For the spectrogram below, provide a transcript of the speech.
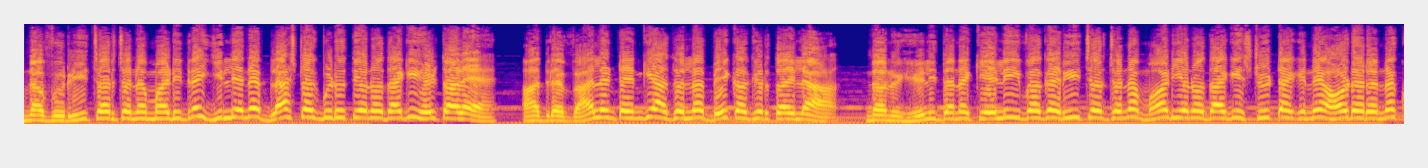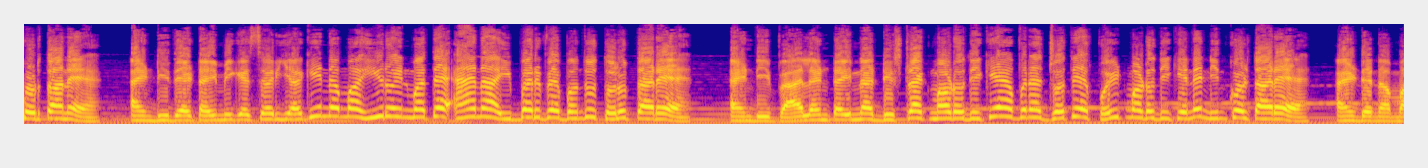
ನಾವು ರೀಚಾರ್ಜ್ ಅನ್ನ ಮಾಡಿದ್ರೆ ಇಲ್ಲೇನೆ ಬ್ಲಾಸ್ಟ್ ಆಗ್ಬಿಡುತ್ತೆ ಅನ್ನೋದಾಗಿ ಹೇಳ್ತಾಳೆ. ಆದ್ರೆ ವ್ಯಾಲೆಂಟೈನ್ಗೆ ಅದೆಲ್ಲ ಬೇಕಾಗಿರ್ತಾ ಇಲ್ಲ. ನಾನು ಹೇಳಿದ್ದನ್ನ ಕೇಳಿ ಇವಾಗ ರೀಚಾರ್ಜ್ ಅನ್ನ ಮಾಡಿ ಅನ್ನೋದಾಗಿ ಸ್ಟ್ರೀಟ್ ಆಗಿನೇ ಆರ್ಡರ್ ಅನ್ನ ಕೊಡ್ತಾನೆ. ಅಂಡ್ ಇದೇ ಟೈಮಿಗೆ ಸರಿಯಾಗಿ ನಮ್ಮ ಹೀರೋಯಿನ್ ಮತ್ತೆ ಆನಾ ಇಬ್ಬರವೇ ಬಂದು ತಲುಪ್ತಾರೆ. ಈ ವ್ಯಾಲೆಂಟೈನ್ನ ಡಿಸ್ಟ್ರಾಕ್ಟ್ ಮಾಡೋದಿಕ್ಕೆ ಅವನ ಜೊತೆ ಫೈಟ್ ಮಾಡೋದಿಕ್ಕೇನೆ ನಿಂತ್ಕೊಳ್ತಾರೆ. ಅಂಡ್ ನಮ್ಮ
